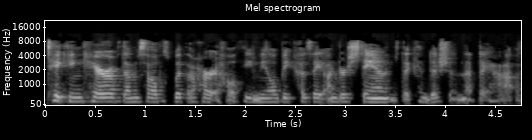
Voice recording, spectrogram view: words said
taking care of themselves with a heart healthy meal because they understand the condition that they have.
